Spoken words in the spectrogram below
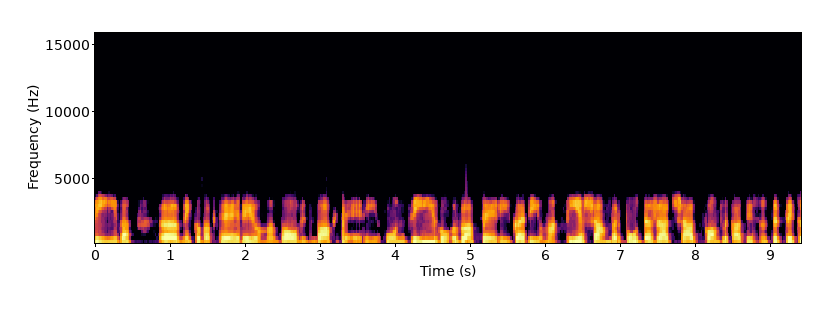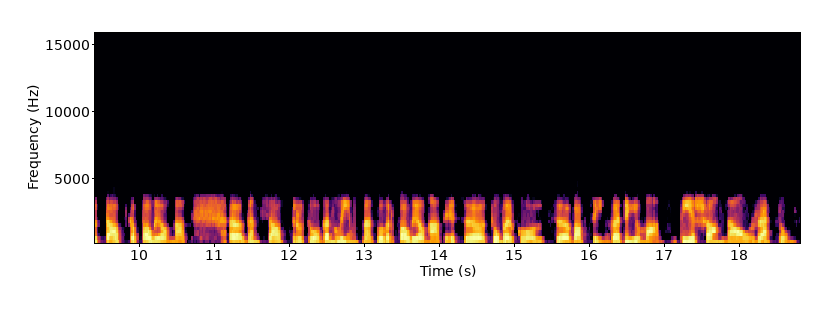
dzīva uh, mikobaktērija un bovis baktērija. Un dzīvu baktēriju gadījumā tiešām var būt dažādas šādas komplikācijas. Un, starp citu, tas, ka palielinās uh, gan sastruto, gan limfmezgla var palielināties uh, tuberkulozes uh, vakcīnu gadījumā, tiešām nav retums.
